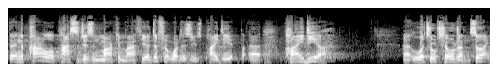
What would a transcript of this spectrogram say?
that in the parallel passages in Mark and Matthew, a different word is used, paideia, uh, paideia uh, little children. So that,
